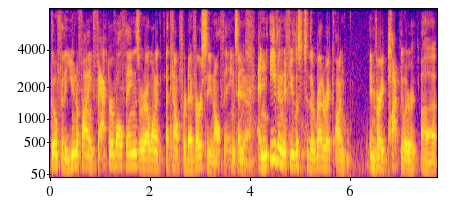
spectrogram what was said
go for the unifying factor of all things, or do I want to account for diversity in all things? And Yeah. and even if you listen to the rhetoric on in very popular. Uh,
